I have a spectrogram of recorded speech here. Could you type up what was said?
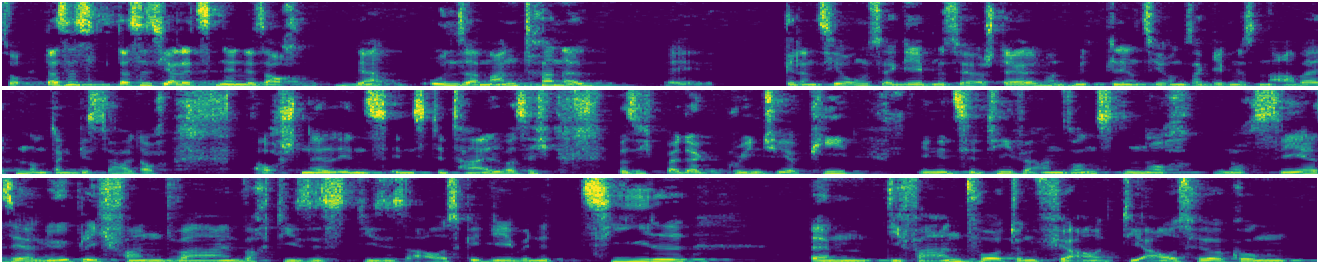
So, das ist, das ist ja letzten Endes auch ja, unser Mantra, ne? Bilanzierungsergebnisse erstellen und mit Bilanzierungsergebnissen arbeiten und dann gehst du halt auch, auch schnell ins, ins Detail. Was ich, was ich bei der Green GRP Initiative ansonsten noch, noch sehr, sehr löblich fand, war einfach dieses, dieses ausgegebene Ziel, ähm, die Verantwortung für die Auswirkungen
